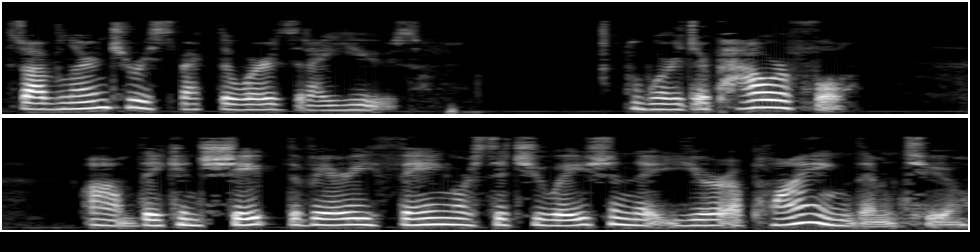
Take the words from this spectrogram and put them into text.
So I've learned to respect the words that I use. Words are powerful. Um, they can shape the very thing or situation that you're applying them to.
